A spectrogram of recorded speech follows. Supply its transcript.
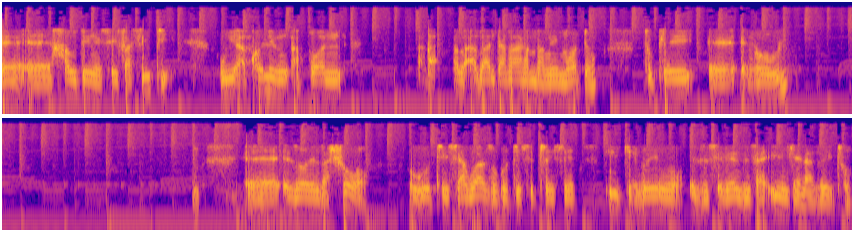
uh, uh, housing a safer city we are calling upon aba- abantu abahamba ngemoto to play uh, a role eh ezoyenza sure ukuthi siyakwazi ukuthi sitrace zethu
